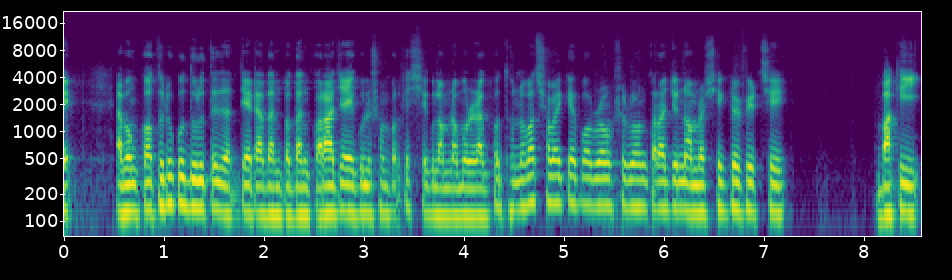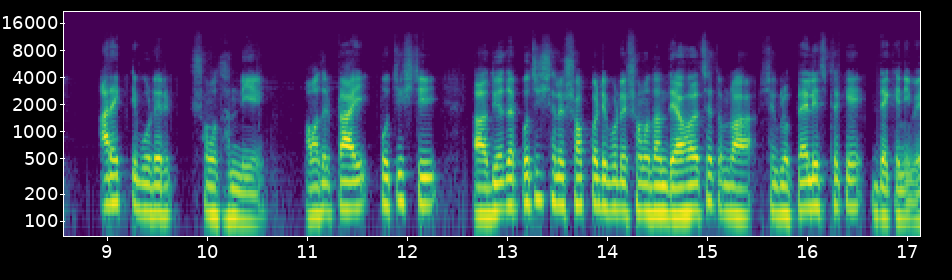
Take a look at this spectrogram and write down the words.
এবং কতটুকু দূরত্বে ডেটা আদান প্রদান করা যায় এগুলো সম্পর্কে সেগুলো আমরা মনে রাখব। ধন্যবাদ সবাইকে পর্ব অংশগ্রহণ করার জন্য। আমরা শীঘ্রই ফিরছি বাকি আরেকটি বোর্ডের সমাধান নিয়ে। আমাদের প্রায় পঁচিশটি দুই হাজার পঁচিশ সালের সবকটি বোর্ডের সমাধান দেওয়া হয়েছে। তোমরা সেগুলো প্লেলিস্ট থেকে দেখে নিবে।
